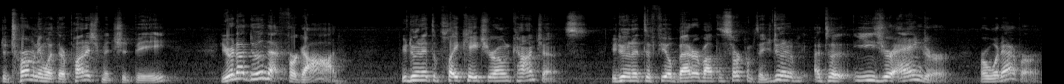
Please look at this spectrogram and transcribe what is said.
determining what their punishment should be, you're not doing that for God. You're doing it to placate your own conscience. You're doing it to feel better about the circumstance. You're doing it uh, to ease your anger or whatever.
